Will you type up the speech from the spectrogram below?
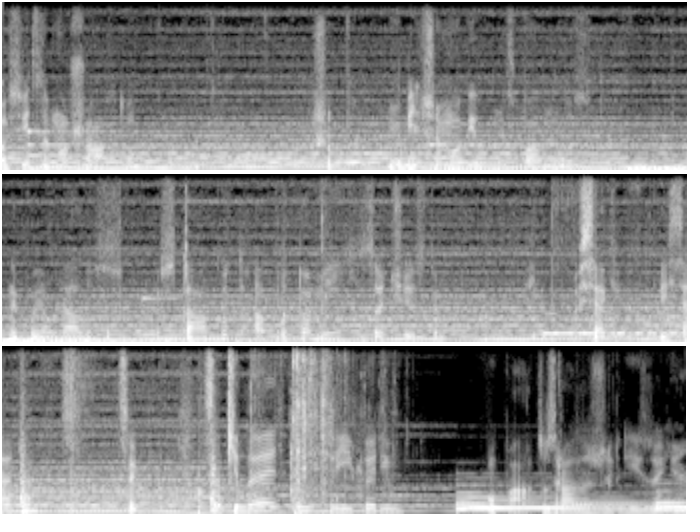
Освітлимо шахту. Щоб більше мобів не спавнилось не появлялось. Ось так от, а потім їх зачистимо. Всяких пісячих цих скелетів, кріперів. Опа, тут зразу желізо є.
